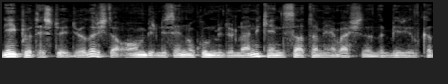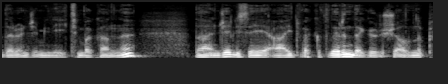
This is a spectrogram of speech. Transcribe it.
Neyi protesto ediyorlar? İşte 11 lisenin okul müdürlerini kendisi atamaya başladı. Bir yıl kadar önce Milli Eğitim Bakanlığı daha önce liseye ait vakıfların da görüşü alınıp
